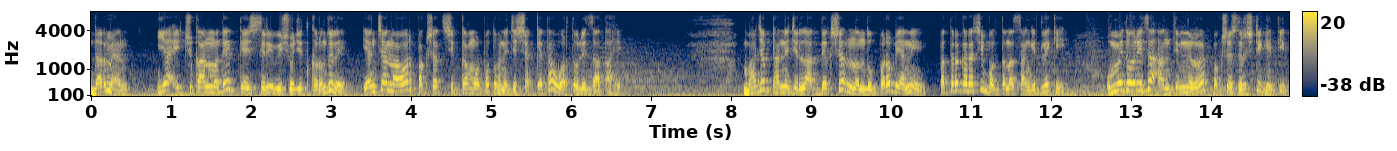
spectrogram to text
दरम्यान या इच्छुकांमध्ये तेजश्री विश्वजित करंजुले यांच्या नावावर पक्षात शिक्कामोर्फत होण्याची शक्यता वर्तवली जात आहे. भाजप ठाणे जिल्हा अध्यक्ष नंदू परब यांनी पत्रकाराशी बोलताना सांगितले की उमेदवारीचा अंतिम निर्णय पक्षश्रेष्ठी घेतील.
